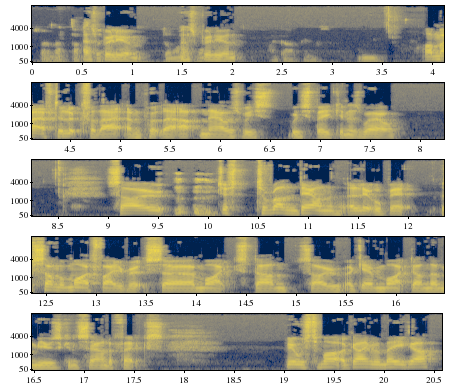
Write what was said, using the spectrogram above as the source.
So that, that's, That's the- brilliant. the That's brilliant. Wipeout things. I might have to look for that and put that up now as we we speaking as well. So, just to run down a little bit, some of my favourites uh, Mike's done. So again, Mike done the music and sound effects. Bill's Tomato Game Amiga,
